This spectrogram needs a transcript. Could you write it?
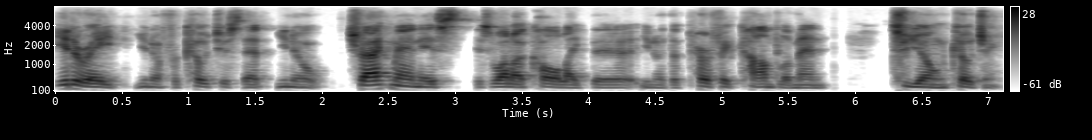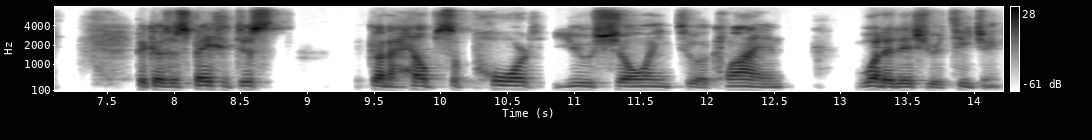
iterate you know for coaches that you know TrackMan is is what I call like the you know the perfect complement to your own coaching because it's basically just going to help support you showing to a client what it is you're teaching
